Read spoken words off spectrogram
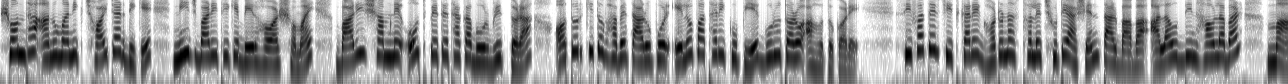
সন্ধ্যা আনুমানিক ছয়টার দিকে নিজ বাড়ি থেকে বের হওয়ার সময় বাড়ির সামনে ওত পেতে থাকা দুর্বৃত্তরা অতর্কিতভাবে তার উপর এলোপাথারি কুপিয়ে গুরুতর আহত করে। সিফাতের চিৎকারে ঘটনাস্থলে ছুটে আসেন তার বাবা আলাউদ্দিন হাওলাবার মা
